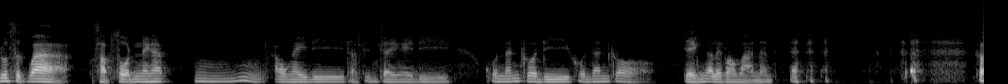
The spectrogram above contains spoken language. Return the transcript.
รู้สึกว่าสับสนนะครับ อืมเอาไงดี ตัดสินใจไงดี คนนั้นก็ดี คนนั้นก็เจ๋งอะไรประมาณนั้น ก็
